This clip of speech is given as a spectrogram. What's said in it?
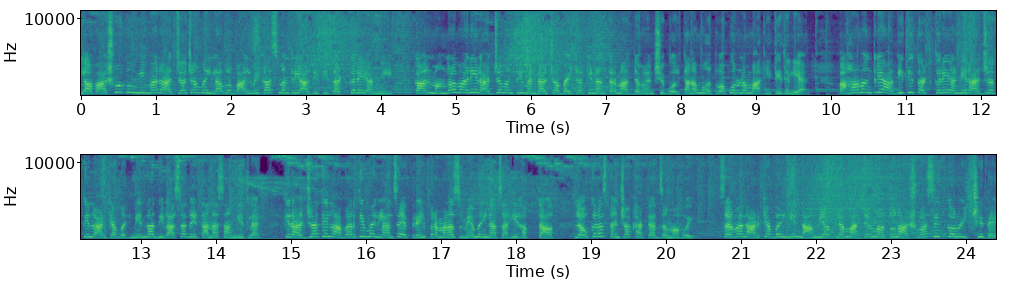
या पार्श्वभूमीवर राज्याच्या महिला व बालविकास मंत्री आदिती तटकरे यांनी काल मंगळवारी राज्य मंत्रिमंडळाच्या बैठकीनंतर माध्यमांशी बोलताना महत्त्वपूर्ण माहिती दिली आहे. पहा मंत्री आदिती तटकरे यांनी राज्यातील लाडक्या बहिणींना दिलासा देताना सांगितलंय की राज्यातील लाभार्थी महिलांचा एप्रिल प्रमाणेच मे महिन्याचाही हप्ता लवकरच त्यांच्या खात्यात जमा होईल. सर्व लाडक्या बहिणींना मी आपल्या माध्यमातून आश्वासित करू इच्छिते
